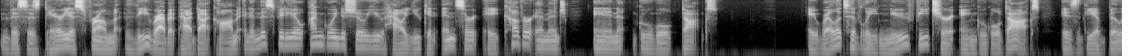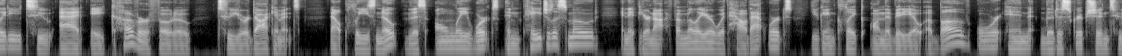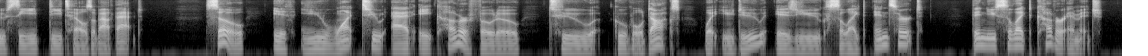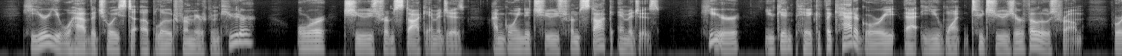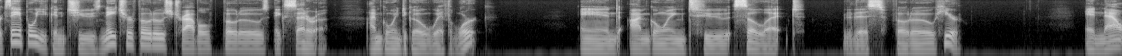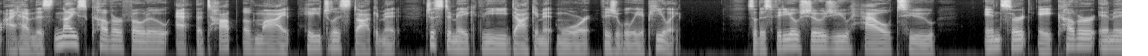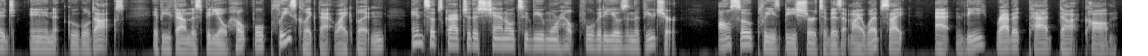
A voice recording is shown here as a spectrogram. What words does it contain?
This is Darius from therabbitpad.com, and in this video, I'm going to show you how you can insert a cover image in Google Docs. A relatively new feature in Google Docs is the ability to add a cover photo to your documents. Now, please note this only works in pageless mode. And if you're not familiar with how that works, you can click on the video above or in the description to see details about that. So, if you want to add a cover photo to Google Docs, what you do is you select Insert, then you select Cover Image. Here you will have the choice to upload from your computer or choose from stock images. I'm going to choose from stock images. Here, you can pick the category that you want to choose your photos from. For example, you can choose nature photos, travel photos, etc. I'm going to go with work and I'm going to select this photo here. And now I have this nice cover photo at the top of my pageless document just to make the document more visually appealing. So this video shows you how to insert a cover image in Google Docs. If you found this video helpful, please click that like button and subscribe to this channel to view more helpful videos in the future. Also, please be sure to visit my website at therabbitpad.com.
